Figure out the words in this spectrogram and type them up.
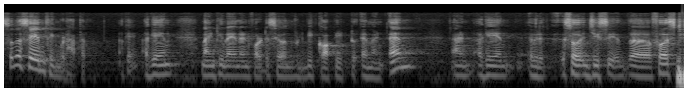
So the same thing would happen okay. Again 99 and 47 would be copied to M and N and again every, so GC the first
